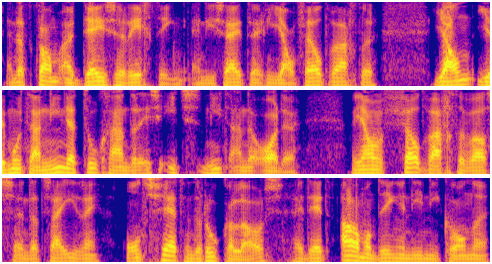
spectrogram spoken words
En dat kwam uit deze richting. En die zei tegen Jan Veldwachter: Jan, je moet daar niet naartoe gaan. Er is iets niet aan de orde. Maar Jan Veldwachter was, en dat zei iedereen, ontzettend roekeloos. Hij deed allemaal dingen die niet konden.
